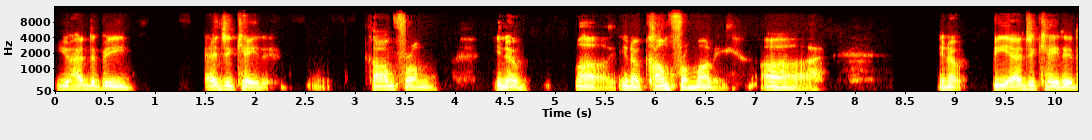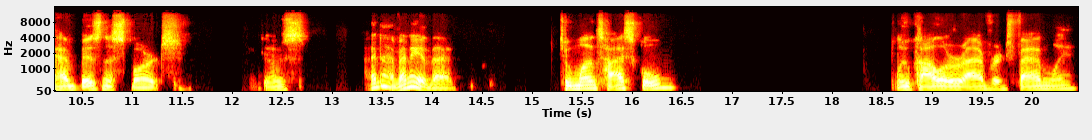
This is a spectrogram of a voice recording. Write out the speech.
you had to be educated, come from, you know, uh, you know, come from money. Uh, you know, be educated, have business smarts. He goes, I didn't have any of that. Two months high school, blue collar, average family.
